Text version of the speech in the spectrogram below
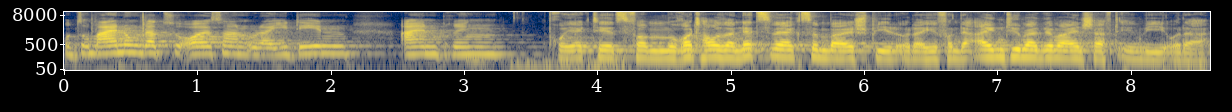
unsere Meinung dazu äußern oder Ideen einbringen. Projekte jetzt vom Rotthauser Netzwerk zum Beispiel oder hier von der Eigentümergemeinschaft irgendwie oder?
